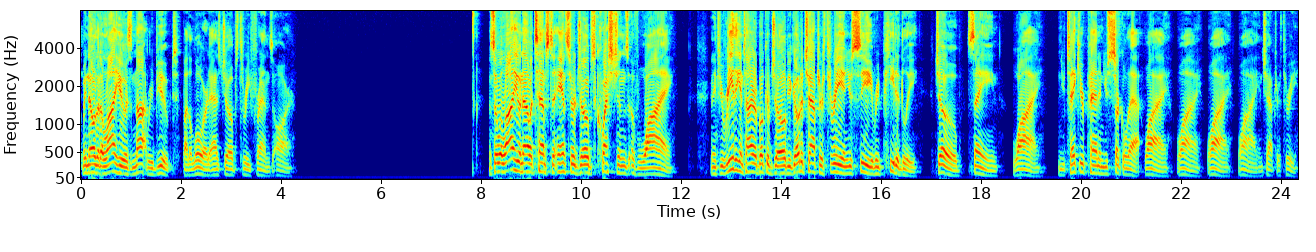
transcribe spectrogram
We know that Elihu is not rebuked by the Lord as Job's three friends are. And so Elihu now attempts to answer Job's questions of why. And if you read the entire book of Job, you go to chapter 3 and you see repeatedly Job saying, Why? And you take your pen and you circle that. Why, why, why, why in chapter 3.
